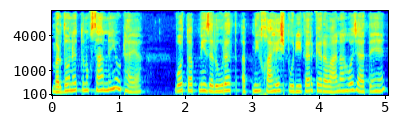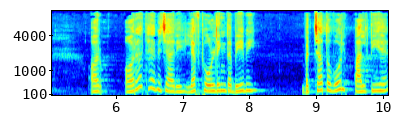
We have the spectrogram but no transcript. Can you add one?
مردوں نے تو نقصان نہیں اٹھایا۔ وہ تو اپنی ضرورت، اپنی خواہش پوری کر کے روانہ ہو جاتے ہیں۔ اور عورت ہے بیچاری لیفٹ ہولڈنگ دا بیبی بچہ تو وہ پالتی ہے۔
